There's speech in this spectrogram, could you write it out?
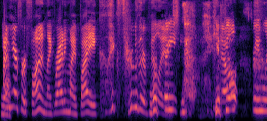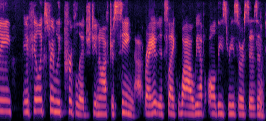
yeah. I'm here for fun, like riding my bike, like through their village. Pretty, you, you feel extremely you feel extremely privileged, you know, after seeing that, right? It's like, wow, we have all these resources and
